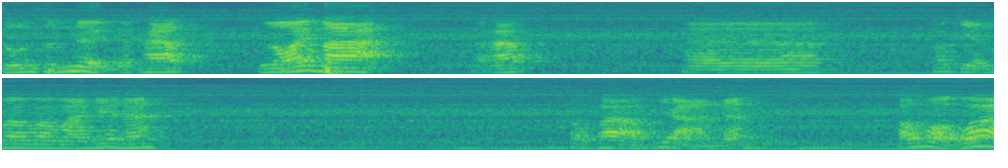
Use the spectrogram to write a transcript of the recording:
0 0 1นะครับ100บาทนะครับเขาเขียนมาประมาณนี้นะคร่าวๆที่อ่านนะ เขาบอกว่า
